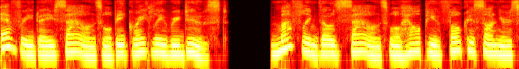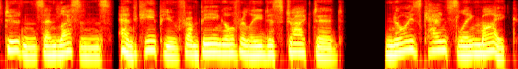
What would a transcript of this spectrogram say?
everyday sounds will be greatly reduced. Muffling those sounds will help you focus on your students and lessons and keep you from being overly distracted. Noise-canceling mic.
